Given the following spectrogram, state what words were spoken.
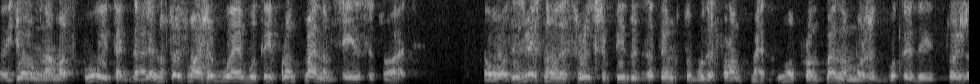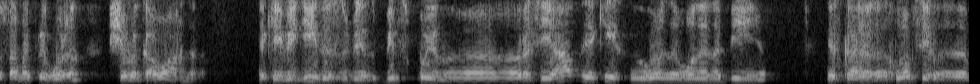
йдемо на Москву і так далі. Ну, хтось може бути і фронтменом цієї ситуації. От. І звісно, вони швидше підуть за тим, хто буде фронтменом. Ну, фронтменом може бути і той же самий Пригожин ЩВК Вагнера, який відійде від, спин е, росіян, яких гони, на бійню. і скаже, хлопці, е,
